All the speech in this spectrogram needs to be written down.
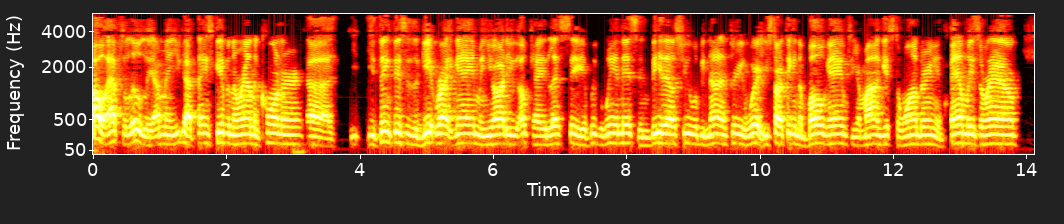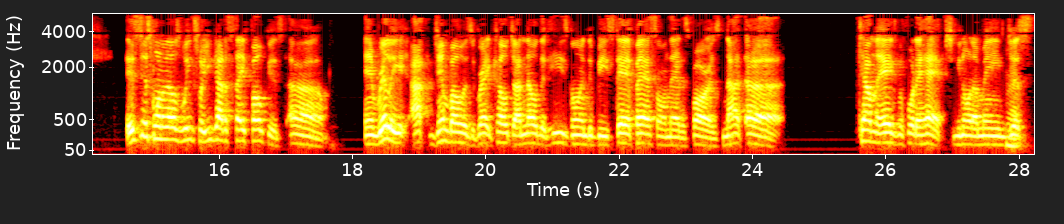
Oh, absolutely. I mean, you got Thanksgiving around the corner. Uh, you, you think this is a get right game, and you already okay. Let's see if we can win this and beat LSU. We'll be nine and three. And where you start thinking the bowl games, and your mind gets to wandering, and families around. It's just one of those weeks where you got to stay focused. Um, and really, I, Jimbo is a great coach. I know that he's going to be steadfast on that as far as not uh, counting the eggs before they hatch. You know what I mean? Right. Just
